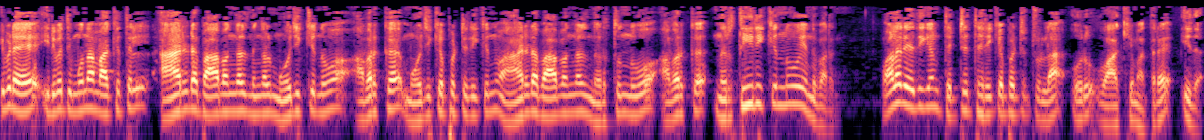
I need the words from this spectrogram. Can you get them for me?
ഇവിടെ ഇരുപത്തിമൂന്നാം വാക്യത്തിൽ ആരുടെ പാപങ്ങൾ നിങ്ങൾ മോചിക്കുന്നുവോ അവർക്ക് മോചിക്കപ്പെട്ടിരിക്കുന്നു ആരുടെ പാപങ്ങൾ നിർത്തുന്നുവോ അവർക്ക് നിർത്തിയിരിക്കുന്നു എന്ന് പറഞ്ഞു. വളരെയധികം തെറ്റിദ്ധരിക്കപ്പെട്ടിട്ടുള്ള ഒരു വാക്യമത്രേ ഇത്.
